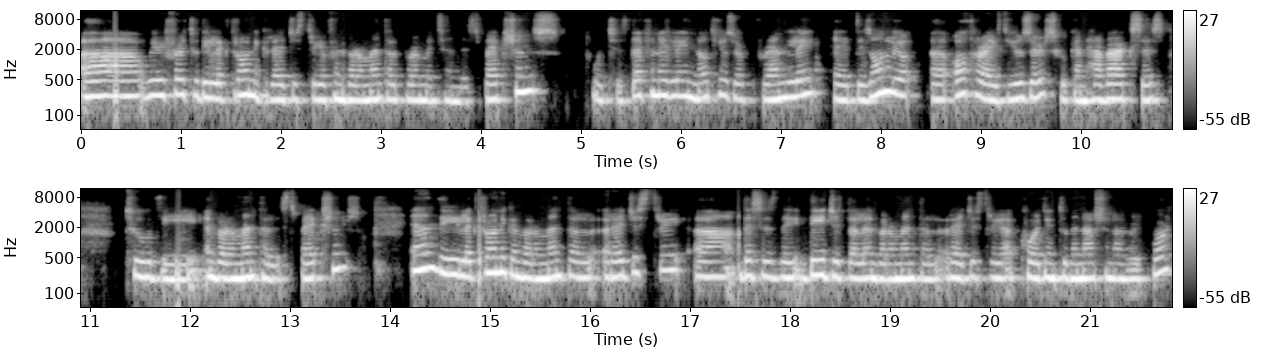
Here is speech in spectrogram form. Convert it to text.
Uh, we refer to the electronic registry of environmental permits and inspections, which is definitely not user-friendly. It is only uh, authorized users who can have access to the environmental inspections. And the electronic environmental registry, uh, this is the digital environmental registry according to the national report,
